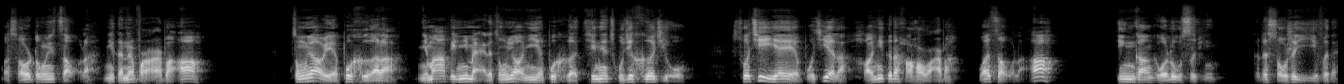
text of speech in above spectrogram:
我收拾东西走了，你搁那玩吧啊。中药也不喝了，你妈给你买的中药你也不喝，天天出去喝酒。说戒烟也不戒了，好，你搁那好好玩吧，我走了啊。丁刚给我录视频，搁这收拾衣服的，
